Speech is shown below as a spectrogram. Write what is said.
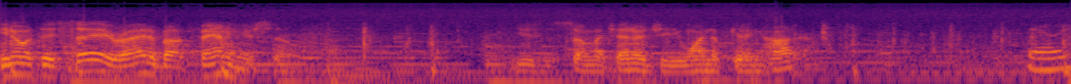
You know what they say, right, about fanning yourself? Uses so much energy, you wind up getting hotter. Really?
